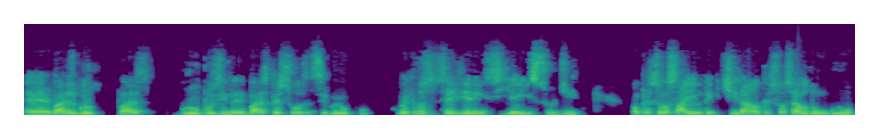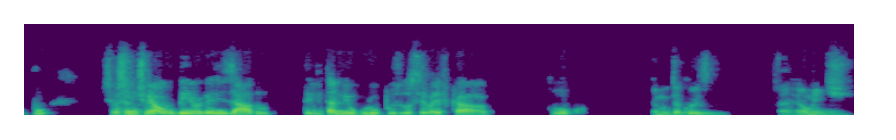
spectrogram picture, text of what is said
é, vários grupos, vários grupos e né, várias pessoas nesse grupo. Como é que você gerencia isso de uma pessoa saiu, tem que tirar, uma pessoa saiu de um grupo. Se você não tiver algo bem organizado, 30 mil grupos, você vai ficar louco. É muita coisa, é, realmente.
